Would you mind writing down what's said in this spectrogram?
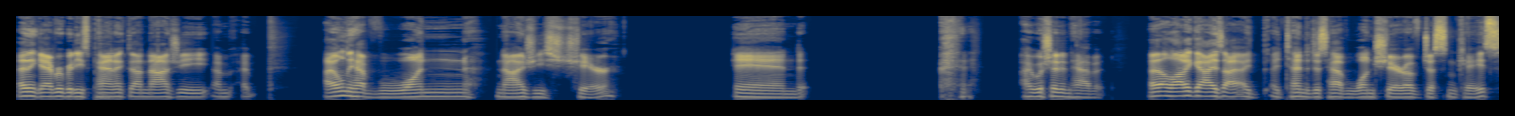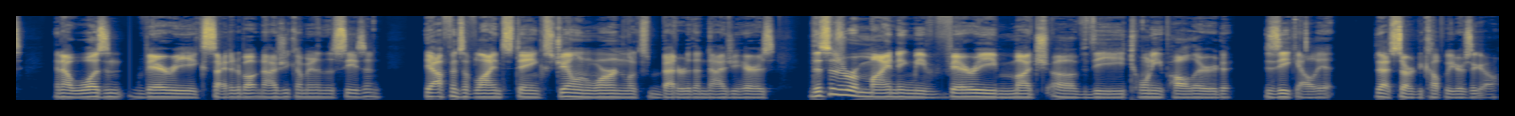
I think everybody's panicked on Najee. I'm, I, I only have one Najee share, and I wish I didn't have it. A lot of guys, I, I, tend to just have one share of just in case, and I wasn't very excited about Najee coming into the season. The offensive line stinks. Jaylen Warren looks better than Najee Harris. This is reminding me very much of the Tony Pollard Zeke Elliott that started a couple years ago.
